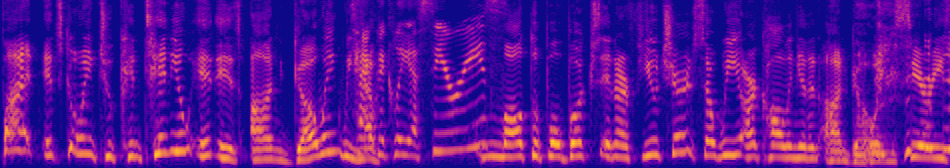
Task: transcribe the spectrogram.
But it's going to continue. It is ongoing. We have Technically a series. multiple books in our future, so we are calling it an ongoing series,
